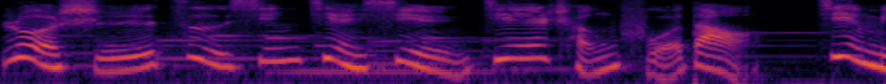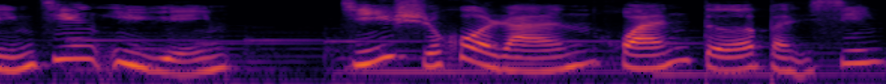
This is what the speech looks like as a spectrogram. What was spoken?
若识自心见性，皆成佛道。”净明经亦云。及时豁然还得本心，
